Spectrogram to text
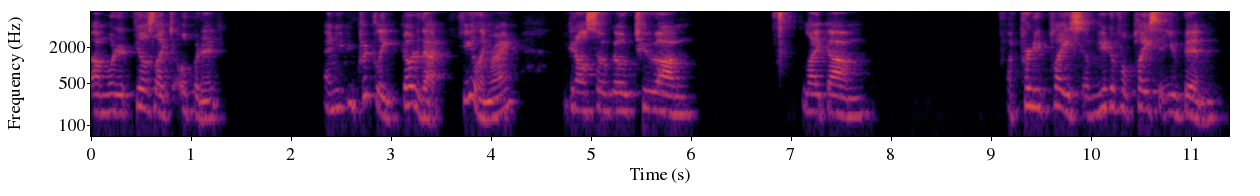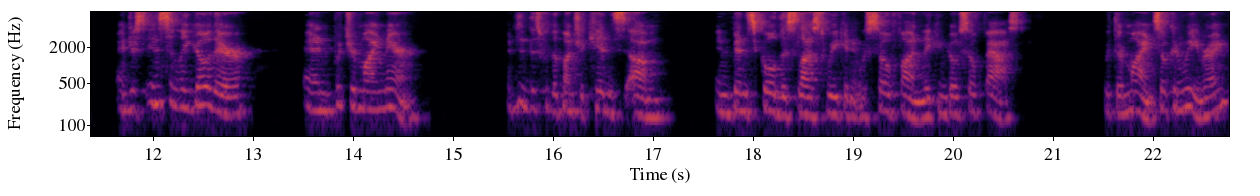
um, what it feels like to open it. And you can quickly go to that feeling, right? You can also go to um, like um, a pretty place, a beautiful place that you've been, and just instantly go there and put your mind there. I did this with a bunch of kids um, in Ben's school this last week, and it was so fun. They can go so fast with their mind. So can we, right?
